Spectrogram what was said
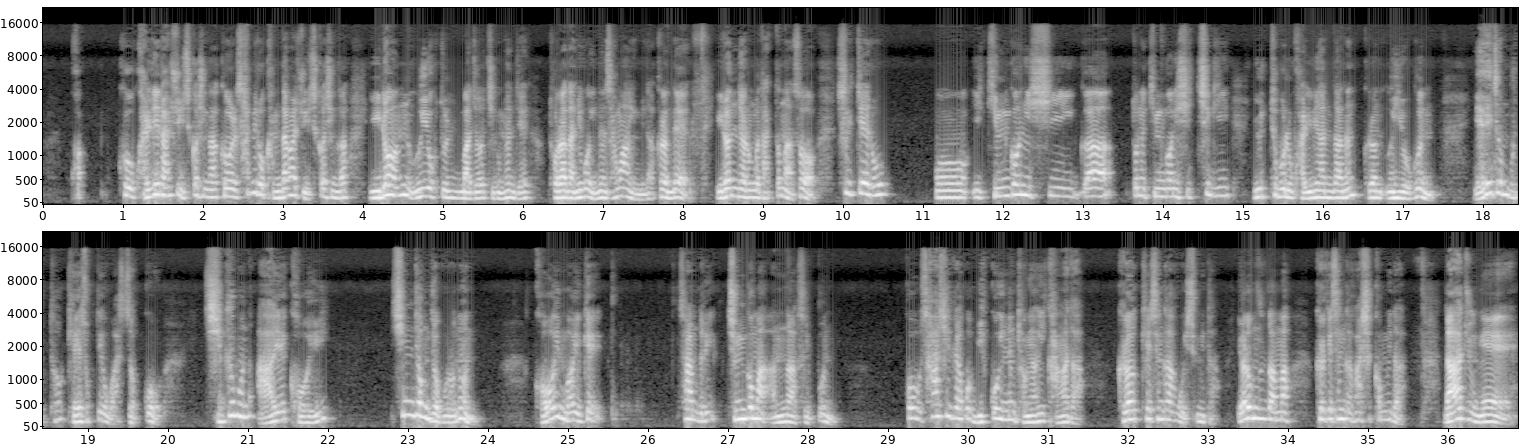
그 관리를 할 수 있을 것인가? 그걸 사비로 감당할 수 있을 것인가? 이런 의혹들마저 지금 현재 돌아다니고 있는 상황입니다. 그런데 이런저런 거 다 떠나서 실제로 어, 이 김건희 씨가 또는 김건희 씨 측이 유튜브를 관리한다는 그런 의혹은 예전부터 계속되어 왔었고 지금은 아예 거의 심정적으로는 거의 뭐 이렇게 사람들이 증거만 안 나왔을 뿐 그 사실이라고 믿고 있는 경향이 강하다. 그렇게 생각하고 있습니다. 여러분들도 아마 그렇게 생각하실 겁니다. 나중에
